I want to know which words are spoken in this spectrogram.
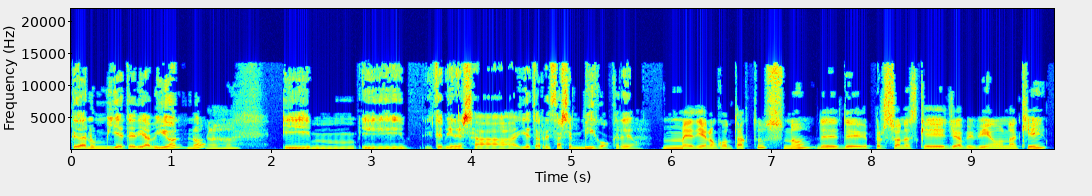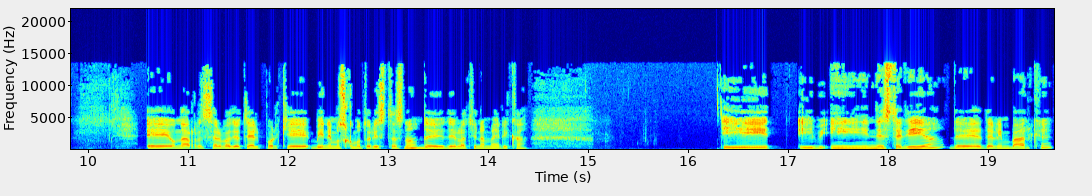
te dan un billete de avión, ¿no? Ajá. Y, y- y te vienes a... y aterrizas en Vigo, creo. me dieron contactos, ¿no? De, de personas que ya vivían aquí, eh, una reserva de hotel, porque vinimos como turistas, ¿no? De, de Latinoamérica. Y, y- y en este día de- del embarque,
